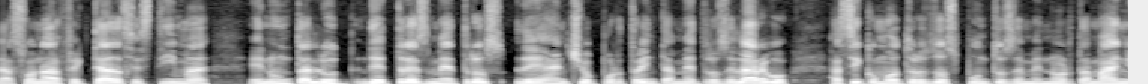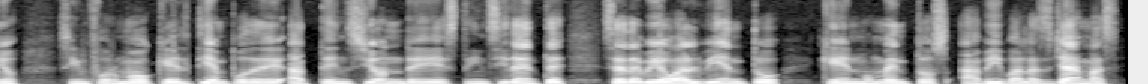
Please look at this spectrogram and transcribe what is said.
La zona afectada se estima en un talud de 3 metros de ancho por 30 metros de largo, así como otros dos puntos de menor tamaño se informó que el tiempo de atención de este incidente se debió al viento que en momentos aviva las llamas.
